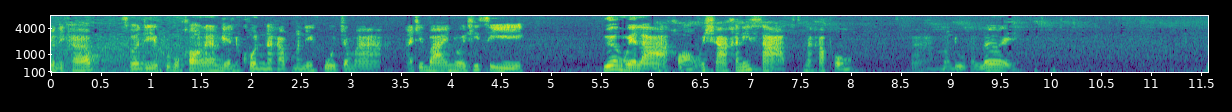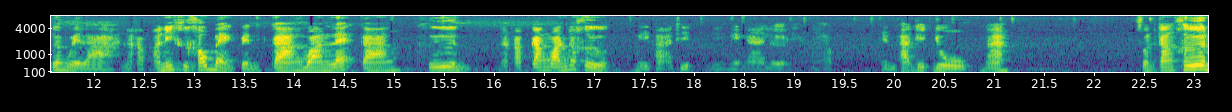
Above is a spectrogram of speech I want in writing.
วัสดีครับ สวัสดีผู้ปกครองและนักเรียนทุกคนนะครับ วันนี้ครูจะมาอธิบายหน่วยที่ 4 เรื่องเวลาของวิชาคณิตศาสตร์นะครับผมมาดูกันเลย เรื่องเวลานะครับ อันนี้คือเขาแบ่งเป็นกลางวันและกลางคืนนะครับ กลางวันก็คือมีพระอาทิตย์นี่ง่าย ๆเลยนะครับ เห็นพระอาทิตย์อยู่นะ ส่วนกลางคืน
